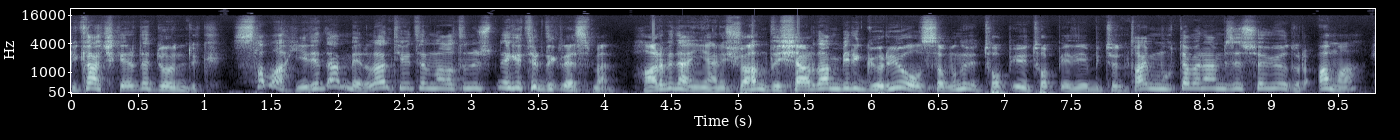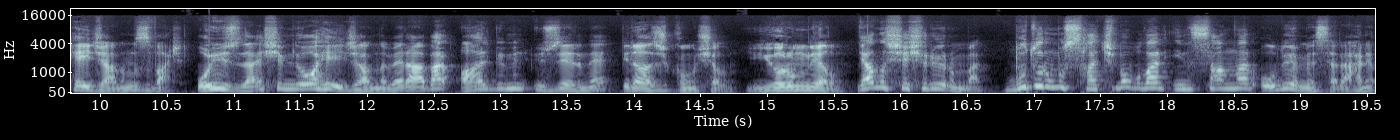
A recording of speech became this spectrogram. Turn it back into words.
Birkaç kere de döndük. Sabah 7'den beri lan Twitter'ın altının üstüne getirdik resmen. Harbiden yani şu an dışarıdan biri görüyor olsa bunu Ütopya Ütopya diye bütün time muhtemelen bize sövüyordur ama heyecanımız var. O yüzden şimdi o heyecanla beraber albümün üzerine birazcık konuşalım. Yorumlayalım. Yalnız şaşırıyorum ben. Bu durumu saçma bulan insanlar oluyor mesela. Hani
